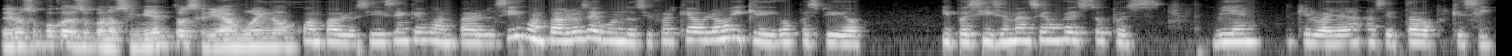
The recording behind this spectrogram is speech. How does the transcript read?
denos un poco de su conocimiento, sería bueno. Juan Pablo, sí dicen que Juan Pablo, sí, Juan Pablo II sí fue el que habló y que dijo, pues pidió, y pues sí se me hace un gesto, pues bien, que lo haya aceptado, porque sí.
